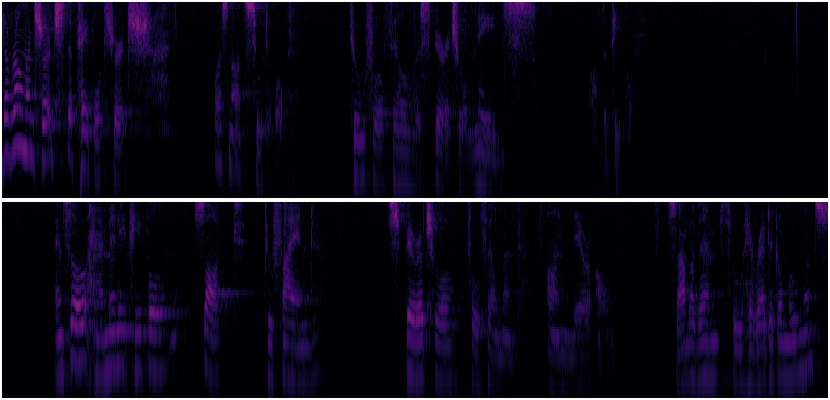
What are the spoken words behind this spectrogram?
The Roman church, the papal church, was not suitable to fulfill the spiritual needs of the people. And so many people sought to find spiritual fulfillment on their own. Some of them through heretical movements,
